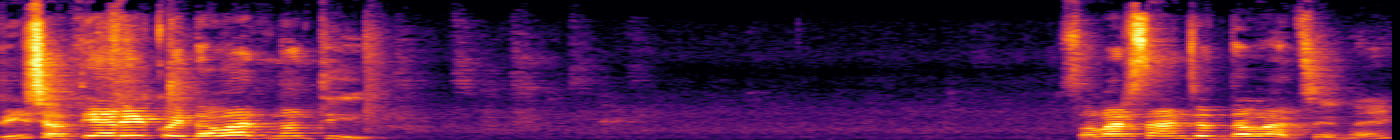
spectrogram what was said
ક્રિશ અત્યારે કોઈ દવા જ નથી. સવાર સાંજ જ દવા છે ભાઈ.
